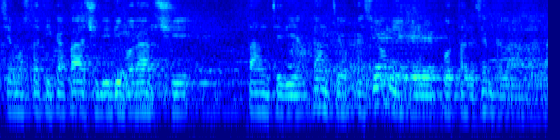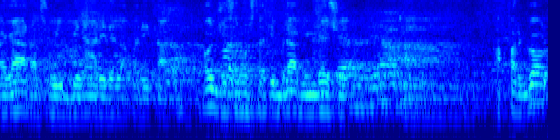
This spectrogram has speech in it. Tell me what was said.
siamo stati capaci di divorarci tante, tante occasioni e portare sempre la, la, gara sui binari della parità. Oggi siamo stati bravi invece a, a far gol,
